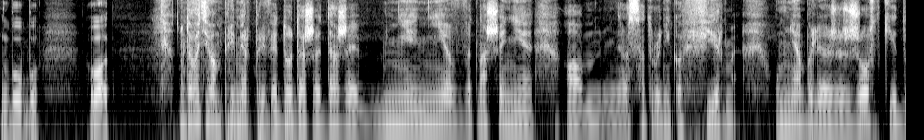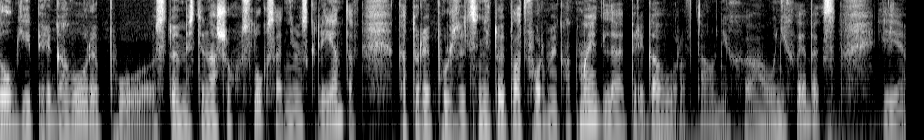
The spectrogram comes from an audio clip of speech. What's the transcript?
бубу. Вот. Ну, давайте вам пример приведу, даже, даже не, не в отношении э, сотрудников фирмы. У меня были жесткие, долгие переговоры по стоимости наших услуг с одним из клиентов, которые пользуются не той платформой, как мы, для переговоров. Да, у, них, а, у них WebEx, и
